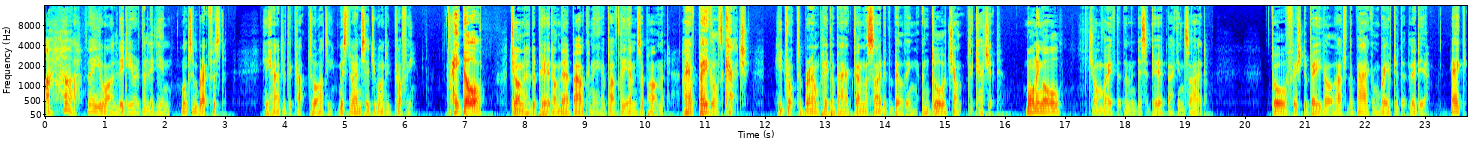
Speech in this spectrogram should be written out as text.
Aha, there you are, Lydia of the Lydian. Want some breakfast? He handed the cup to Artie. Mr. M said you wanted coffee. Hey, Dor! John had appeared on their balcony above the M's apartment. I have bagels, catch! He dropped a brown paper bag down the side of the building, and Dor jumped to catch it. Morning, all! John waved at them and disappeared back inside. Dor fished a bagel out of the bag and waved it at Lydia. Egg?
